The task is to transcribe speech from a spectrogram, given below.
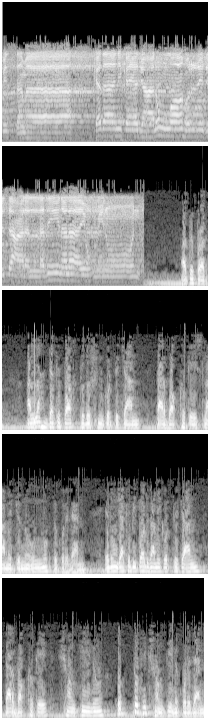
في السماء كذلك يجعل الله الرجس على الذين لا يؤمنون অতঃপর আল্লাহ যাকে পথ প্রদর্শন করতে চান, তার বক্ষকে ইসলামের জন্য উন্মুক্ত করে দেন এবং যাকে বিপদগামী করতে চান, তার বক্ষকে সংকীর্ণ, অত্যধিক সংকীর্ণ করে দেন,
